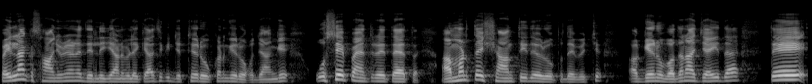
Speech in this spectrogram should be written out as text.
ਪਹਿਲਾਂ ਕਿਸਾਨ ਯੂਨੀਅਨ ਨੇ ਦਿੱਲੀ ਜਾਣ ਵੇਲੇ ਕਿਹਾ ਸੀ ਕਿ ਜਿੱਥੇ ਰੋਕਣਗੇ, ਰੁਕ ਜਾਾਂਗੇ ਉਸੇ ਪੈਂਤੜੇ ਤਹਿਤ ਅਮਨ ਤੇ ਸ਼ਾਂਤੀ ਦੇ ਰੂਪ ਦੇ ਵਿੱਚ ਅੱਗੇ ਨੂੰ ਵਧਣਾ ਚਾਹੀਦਾ ਹੈ ਤੇ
